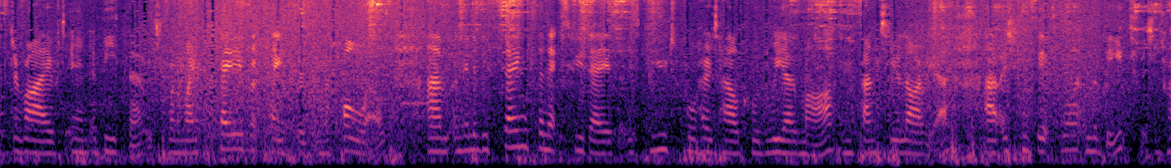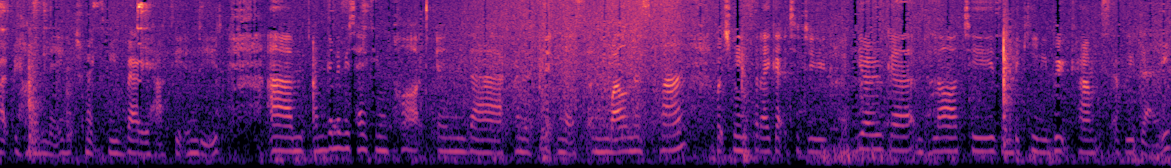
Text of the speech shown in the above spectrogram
just arrived in Ibiza, which is one of my favourite places in the whole world. Um, I'm going to be staying for the next few days at this beautiful hotel called Riomar in Santa Eularia. Uh, as you can see, it's right on the beach, which is right behind me, which makes me very happy indeed. Um, I'm going to be taking part in their kind of fitness and wellness plan, which means that I get to do kind of yoga and Pilates and bikini boot camps every day,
